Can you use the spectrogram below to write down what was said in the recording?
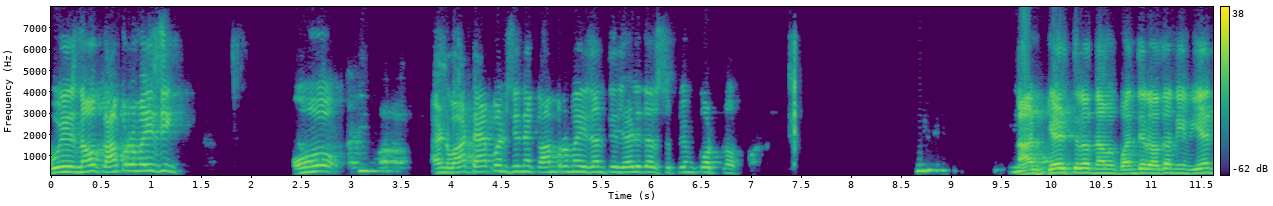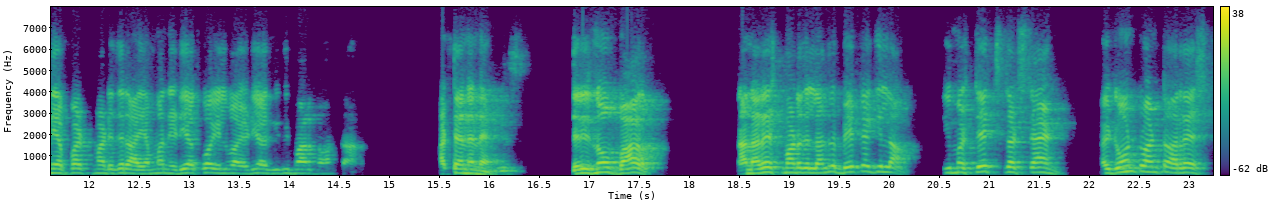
ಇಸ್ ನೌ ಕಾಂಪ್ರಮೈಸಿಂಗ್ ಓಹೋ and what happens in a compromise ಅಂತ ಇಲ್ಲಿ ಹೇಳಿದಾರೆ ಸುಪ್ರೀಂ ಕೋರ್ಟ್ ನವ್ರು ನಾನ್ ಕೇಳ್ತಿರೋದು ನಮಗ್ ಬಂದಿರೋದು, ನೀವ್ ಏನ್ ಎಫರ್ಟ್ ಮಾಡಿದಿರ, ಆ ಎಮ್ಮನ್ ಹಿಡಿಯಕ್ಕೋ ಇಲ್ವಾ ಹಿಡಿಯೋ ಹಿಡಿಬಾರ್ದು ಅಂತ. ಅಟ್ಟೆನೇನೆ. ದೇರ್ ಇಸ್ ನೋ ಬಾರ್ ನಾನು ಅರೆಸ್ಟ್ ಮಾಡೋದಿಲ್ಲ ಅಂದ್ರೆ ಬೇಕಾಗಿಲ್ಲ. You must takes that stand I don't want to arrest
